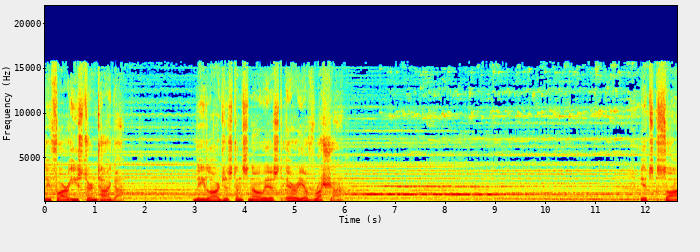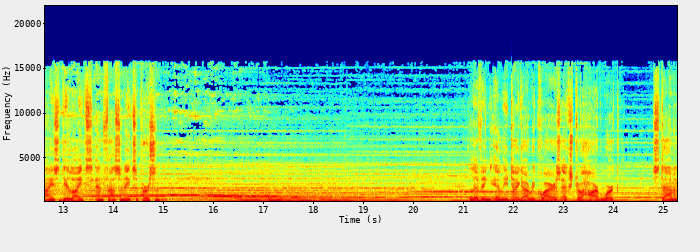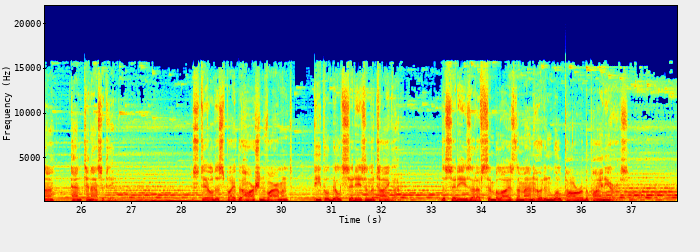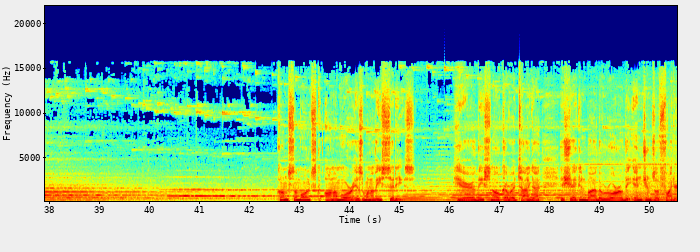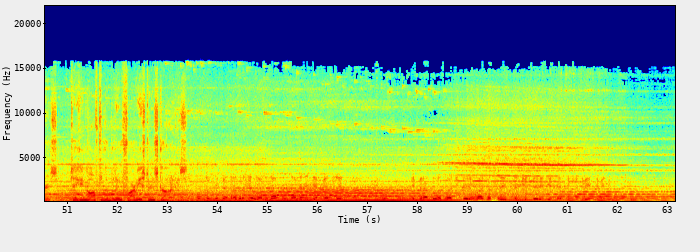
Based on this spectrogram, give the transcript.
The far eastern taiga, the largest and snowiest area of Russia. Its size delights and fascinates a person. Living in the taiga requires extra hard work, stamina, and tenacity. Still, despite the harsh environment, people build cities in the taiga. The cities that have symbolized the manhood and willpower of the pioneers. Komsomolsk on Amur is one of these cities. Here, the snow-covered taiga is shaken by the roar of the engines of fighters, taking off to the blue far eastern skies.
